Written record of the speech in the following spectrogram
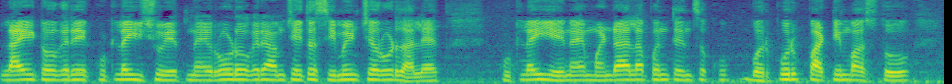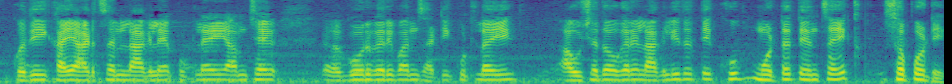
लाइट वगैरे कुठला इश्यू येत नाही. रोड वगैरे आमच्या इथं सिमेंटचे रोड झाले आहेत. कुठलाही हे नाही. मंडळाला पण त्यांचं खूप भरपूर पाठिंबा असतो. कधी काही अडचण लागल्या कुठल्याही आमच्या गोरगरिबांसाठी कुठलंही औषधं वगैरे लागली तर ते खूप मोठं त्यांचं एक सपोर्ट आहे.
